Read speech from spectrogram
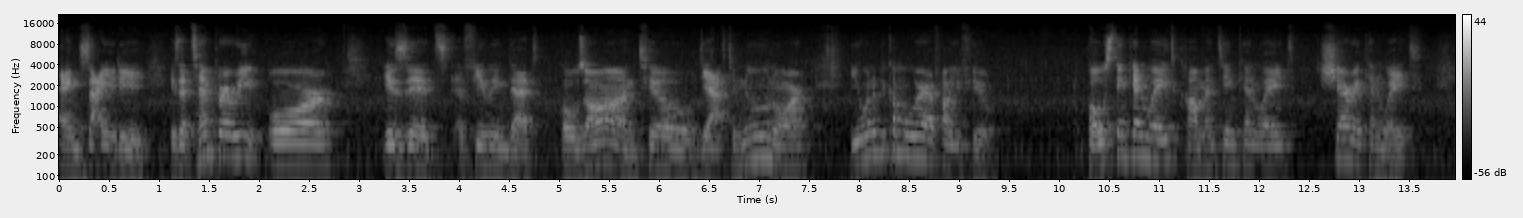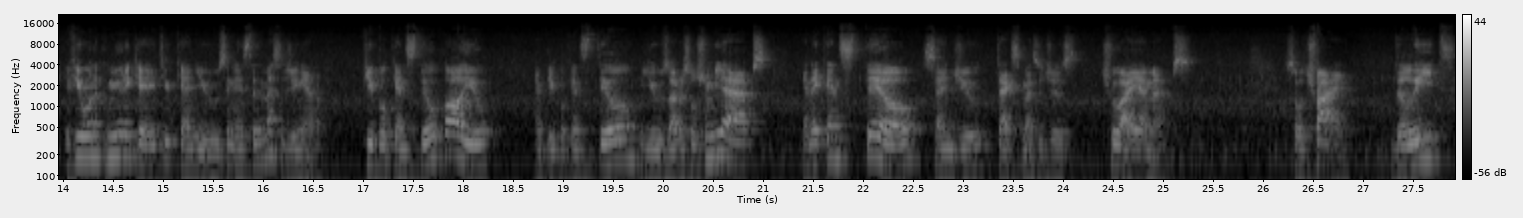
anxiety is that temporary or is it a feeling that goes on till the afternoon or you want to become aware of how you feel? Posting can wait commenting can wait sharing can wait. If you want to communicate you can use an instant messaging app. People can still call you and people can still use other social media apps and they can still send you text messages through IM apps. So try, delete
